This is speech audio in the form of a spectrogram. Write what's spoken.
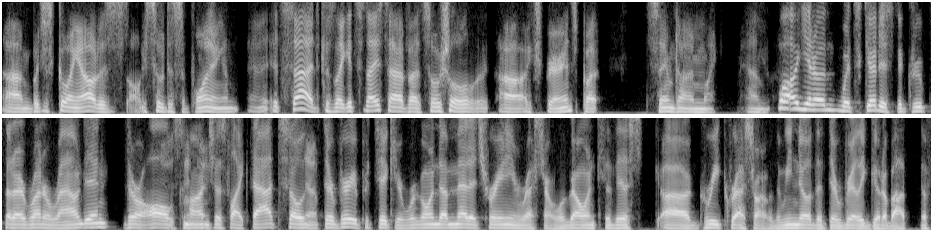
Um, but just going out is always so disappointing, and, and it's sad because like it's nice to have that social uh, experience, but at the same time, like man, Well, you know, what's good is the group that I run around in, they're all same thing. conscious like that. So Yeah. they're very particular. We're going to a Mediterranean restaurant. We're going to this uh, Greek restaurant. We know that they're really good about the,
